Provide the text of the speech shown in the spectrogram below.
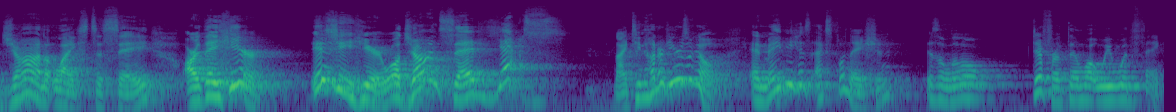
John likes to say. Are they here? Is he here? Well, John said yes, 1900 years ago. And maybe his explanation is a little different than what we would think.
